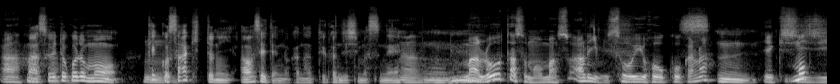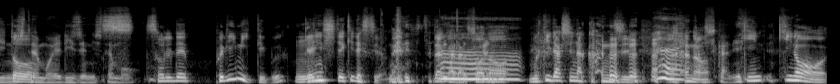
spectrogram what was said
あまあそういうところもうん。結構サーキットに合わせてるのかなっていう感じしますね。ううん。んまあロータスもまあある意味そういう方向かな、うん。エキシジにしてもエリーゼにしても。そそれでプリミティブ？うん。原始的ですよね、だからそのむき出しな感じ。あの確かに。き機能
